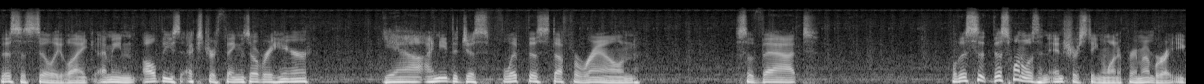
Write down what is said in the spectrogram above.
this is silly. Like, I mean, all these extra things over here yeah, I need to just flip this stuff around so that... Well, this is, this one was an interesting one, if I remember right. You,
